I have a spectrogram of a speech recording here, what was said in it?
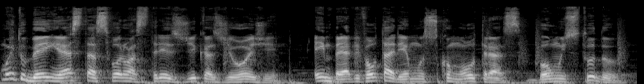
Muito bem, estas foram as três dicas de hoje. Em breve voltaremos com outras. Bom estudo!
